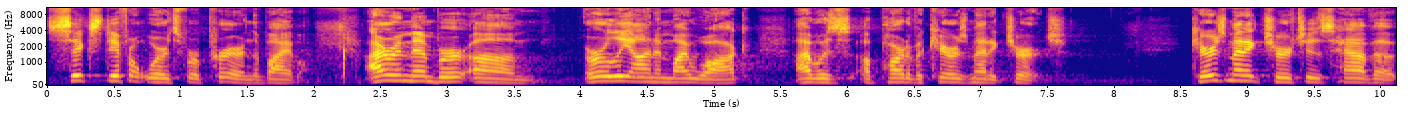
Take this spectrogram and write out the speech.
Six different words for prayer in the Bible. I remember um, early on in my walk, I was a part of a charismatic church. Charismatic churches have a,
